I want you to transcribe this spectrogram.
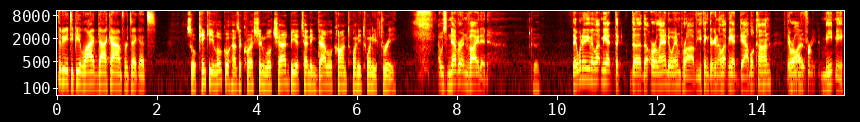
WATPLive.com for tickets. So Kinky Local has a question. Will Chad be attending DabbleCon 2023? I was never invited. Good. They wouldn't even let me at the, the, the Orlando Improv. You think they're going to let me at DabbleCon? They were all Why- afraid to meet me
